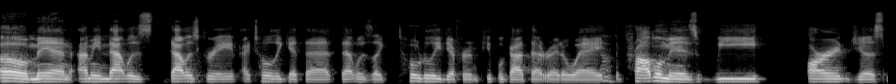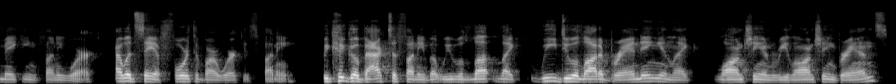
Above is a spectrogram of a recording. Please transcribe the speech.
Oh man, I mean that was that was great. I totally get that. That was like totally different. People got that right away. Oh. The problem is we aren't just making funny work. I would say a fourth of our work is funny. We could go back to funny, but we would love like we do a lot of branding and like launching and relaunching brands.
